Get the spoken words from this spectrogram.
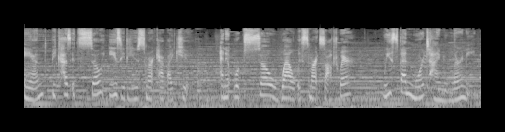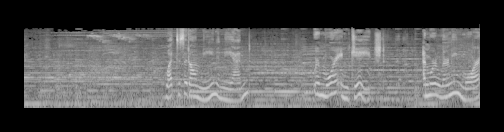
And because it's so easy to use SMART kapp iQ, and it works so well with smart software, we spend more time learning. What does it all mean in the end? We're more engaged, and we're learning more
